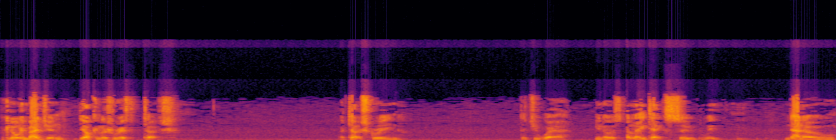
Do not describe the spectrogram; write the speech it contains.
You can all imagine the Oculus Rift touch. A touch screen that you wear. You know a latex suit with nano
